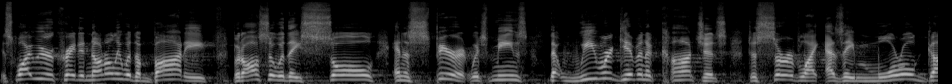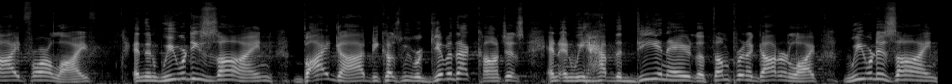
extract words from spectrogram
It's why we were created not only with a body, but also with a soul and a spirit, which means that we were given a conscience to serve like as a moral guide for our life and then we were designed by God because we were given that conscience and, and we have the DNA or the thumbprint of God in our life. We were designed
